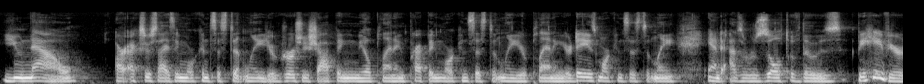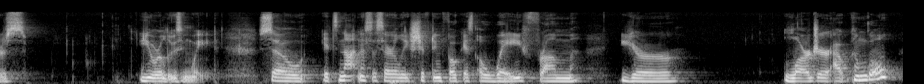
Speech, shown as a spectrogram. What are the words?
you now are exercising more consistently, you're grocery shopping, meal planning, prepping more consistently, you're planning your days more consistently. And as a result of those behaviors, you are losing weight. So it's not necessarily shifting focus away from your larger outcome goal.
